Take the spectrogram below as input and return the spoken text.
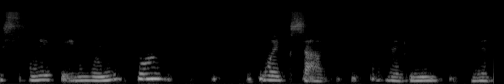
Is sleeping, when one wakes up, let me, let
